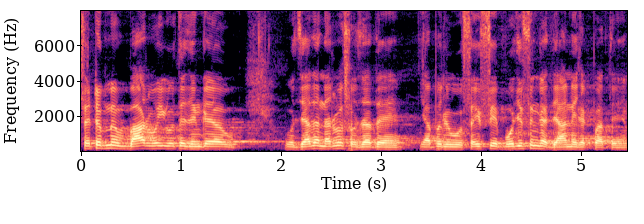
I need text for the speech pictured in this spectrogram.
सेटअप में बाहर वही होते हैं जिनके वो ज़्यादा नर्वस हो जाते हैं या फिर वो सही से पोजिशन का ध्यान नहीं रख पाते हैं।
